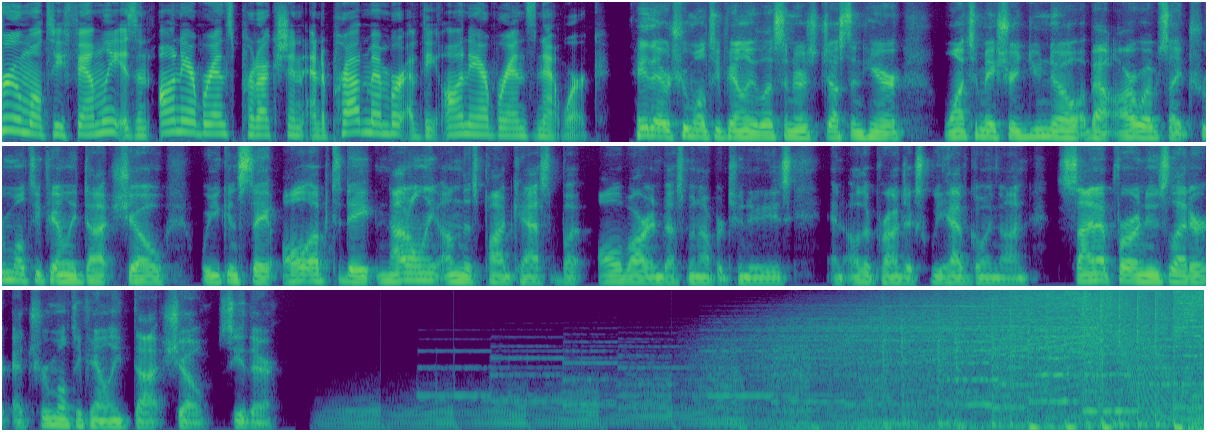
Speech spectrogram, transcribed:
True Multifamily is an on air brands production and a proud member of the On Air Brands Network. Hey there, True Multifamily listeners. Justin here. Want to make sure you know about our website, truemultifamily.show, where you can stay all up to date, not only on this podcast, but all of our investment opportunities and other projects we have going on. Sign up for our newsletter at truemultifamily.show. See you there.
